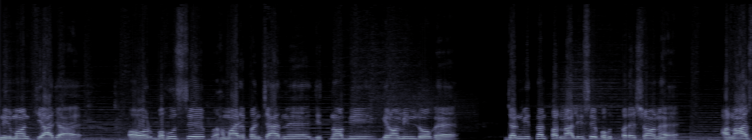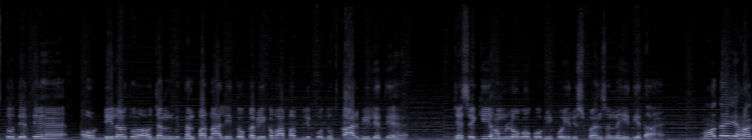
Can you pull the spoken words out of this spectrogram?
निर्माण किया जाए और बहुत से हमारे पंचायत में जितना भी ग्रामीण लोग हैं, जन वितरण प्रणाली से बहुत परेशान है। अनाज तो देते हैं और डीलर तो जन वितरण प्रणाली तो कभी कभार पब्लिक को धुतकार भी लेते हैं, जैसे कि हम लोगों को भी कोई रिस्पॉन्स नहीं देता है। महोदय, यहाँ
